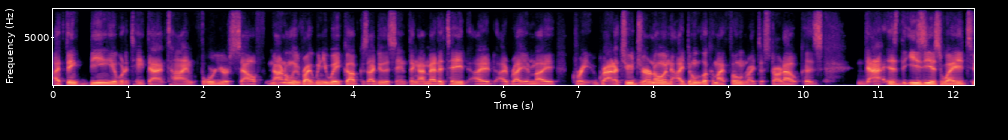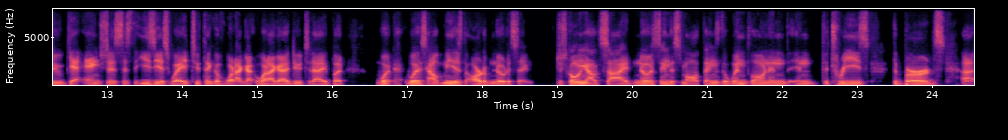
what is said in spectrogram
I think being able to take that time for yourself, not only right when you wake up, because I do the same thing. I meditate, I, I write in my great gratitude journal, and I don't look at my phone right to start out because that is the easiest way to get anxious. It's the easiest way to think of what I got, what I got to do today. But what what has helped me is the art of noticing. Just going outside, noticing the small things, the wind blowing in in the trees, the birds. Uh,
